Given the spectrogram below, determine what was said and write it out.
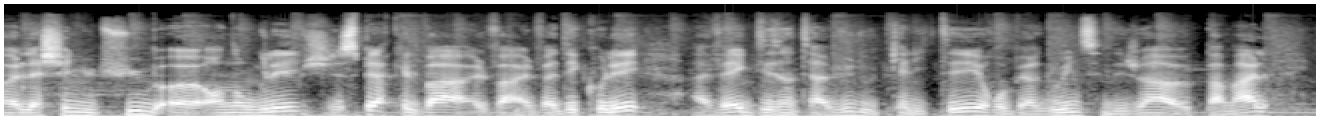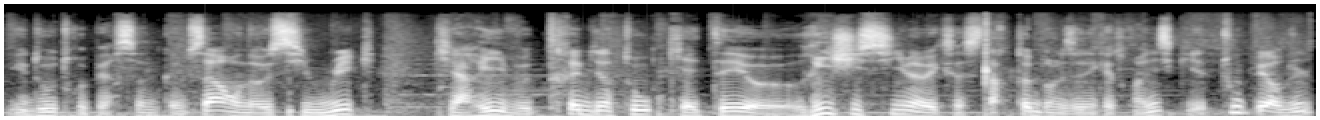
euh, la chaîne YouTube en anglais J'espère qu'elle va, elle va, elle va décoller avec des interviews de qualité. Robert Greene, c'est déjà pas mal, et d'autres personnes comme ça. On a aussi Rick qui arrive très bientôt, qui a été euh, avec sa startup dans les années 90, qui a tout perdu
